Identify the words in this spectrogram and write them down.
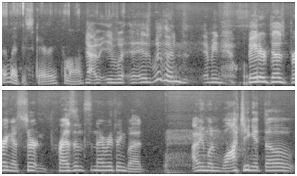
It might be scary. Come on. yeah, it, w- it's within. I mean, Vader does bring a certain presence and everything, but I mean, when watching it though,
